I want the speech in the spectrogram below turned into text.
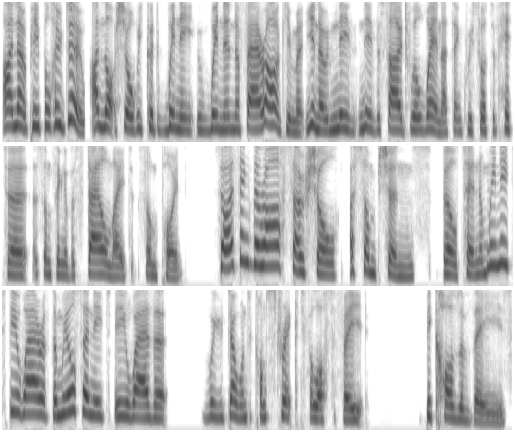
I know people who do. I'm not sure we could win win in a fair argument. You know, neither side will win. I think we sort of hit a something of a stalemate at some point. So I think there are social assumptions built in, and we need to be aware of them. We also need to be aware that we don't want to constrict philosophy because of these.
